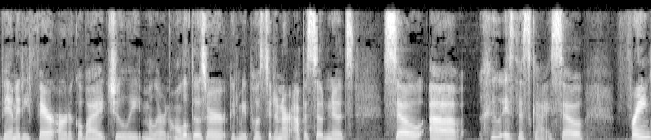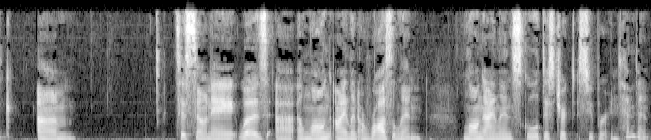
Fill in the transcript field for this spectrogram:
Vanity Fair article by Julie Miller. And all of those are going to be posted in our episode notes. So, uh, who is this guy? So, Frank um, Tassone was uh, a Long Island, a Roslyn, Long Island School District Superintendent.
